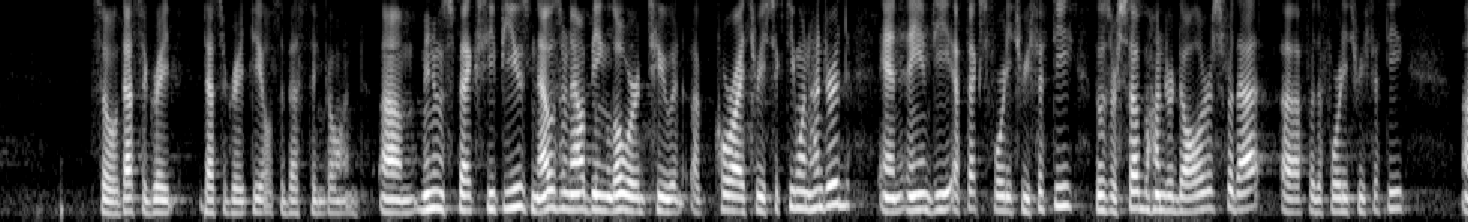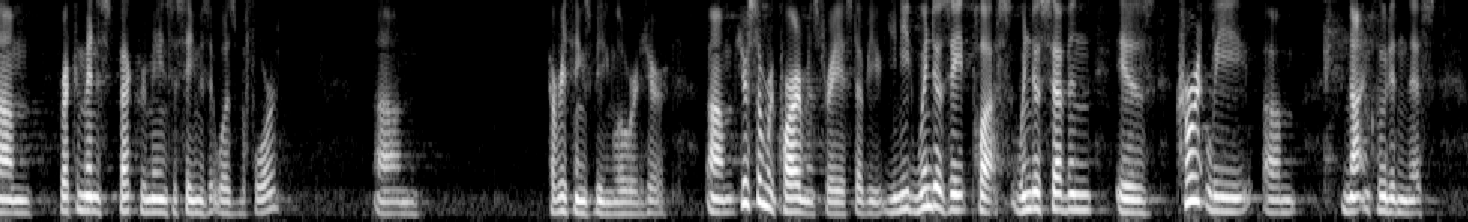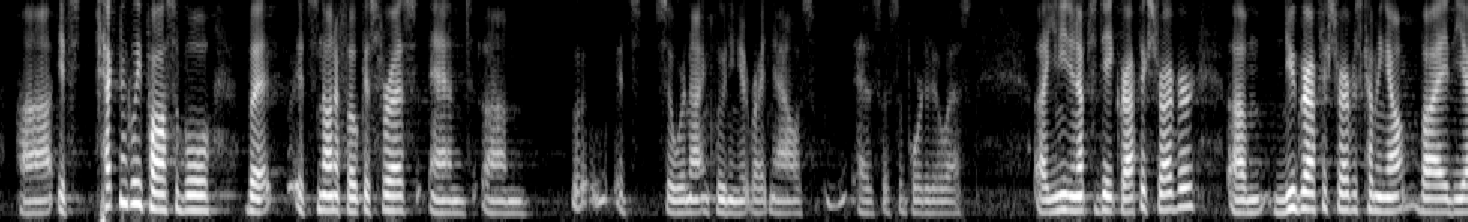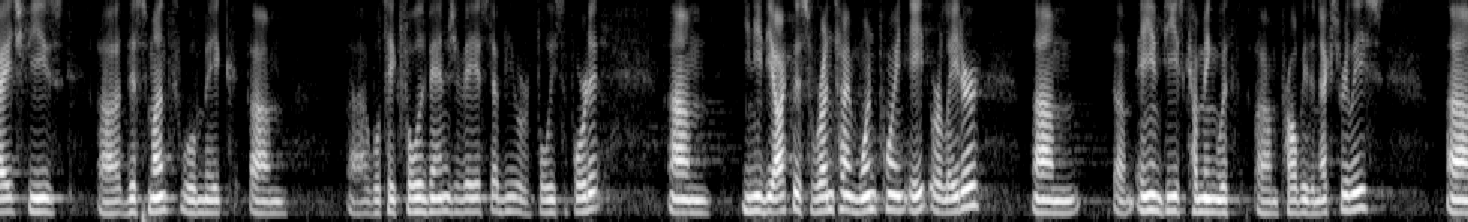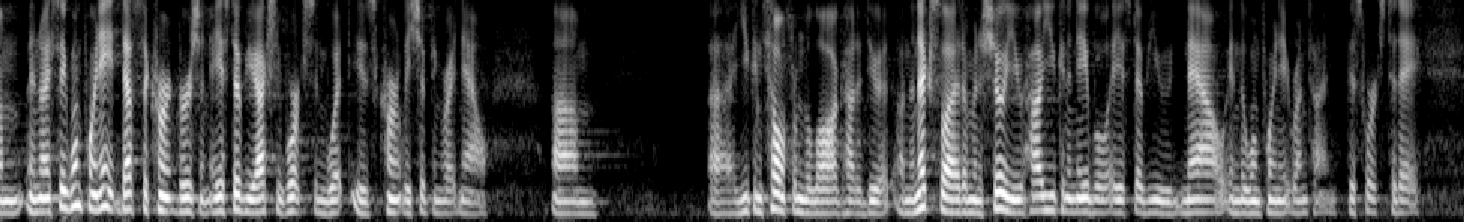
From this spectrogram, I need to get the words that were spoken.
so that's a great that's a great deal. It's the best thing going. Um, minimum spec CPUs, now those are now being lowered to an, a Core i3 6100 and an AMD FX 4350. Those are sub $100 for that, uh, for the 4350. Um, recommended spec remains the same as it was before. Um, everything's being lowered here. Um, here's some requirements for ASW. You need Windows 8 Plus. Windows 7 is currently um, not included in this. Uh, it's technically possible, but it's not a focus for us, and um, it's, so we're not including it right now as, as a supported OS. Uh, you need an up-to-date graphics driver. Um, new graphics drivers coming out by the IHVs uh, this month will make um, uh, will take full advantage of ASW or fully support it. Um, you need the Oculus runtime 1.8 or later. Um, um, AMD is coming with um, probably the next release. Um, and I say 1.8, that's the current version. ASW actually works in what is currently shipping right now. Um, uh, you can tell from the log how to do it. On the next slide, I'm going to show you how you can enable ASW now in the 1.8 runtime. This works today.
